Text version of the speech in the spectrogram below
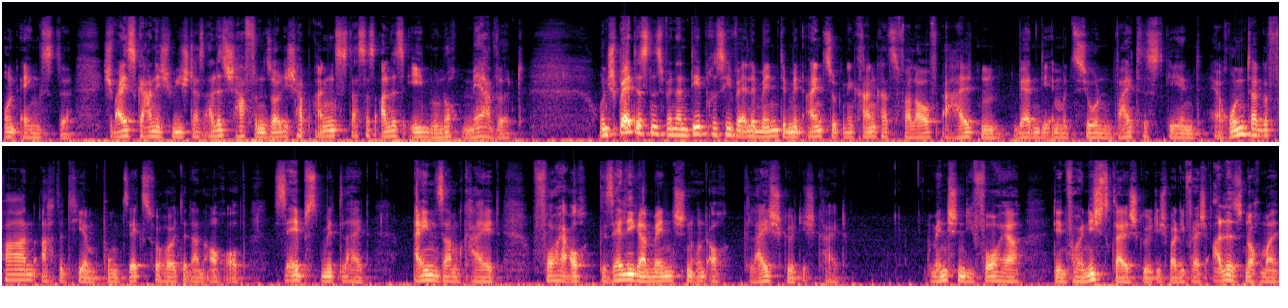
und Ängste. Ich weiß gar nicht, wie ich das alles schaffen soll. Ich habe Angst, dass das alles eh nur noch mehr wird. Und spätestens, wenn dann depressive Elemente mit Einzug in den Krankheitsverlauf erhalten, werden die Emotionen weitestgehend heruntergefahren. Achtet hier im Punkt 6 für heute dann auch auf Selbstmitleid, Einsamkeit, vorher auch geselliger Menschen und auch Gleichgültigkeit. Menschen, die vorher, denen vorher nichts gleichgültig war, die vielleicht alles nochmal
